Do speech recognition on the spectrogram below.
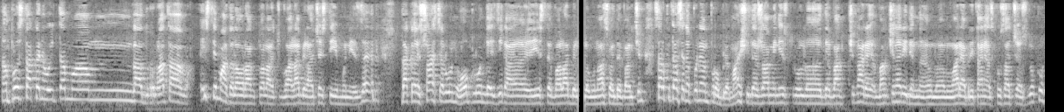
În plus, dacă ne uităm um, la durata estimată la ora actuală valabilă acestei imunizări, dacă 6 luni, 8 luni de zile este valabil un astfel de vaccin, s-ar putea să ne punem problema și deja ministrul de vaccinare, vaccinării din uh, Marea Britanie a spus acest lucru,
